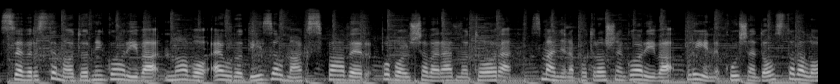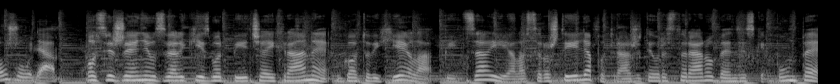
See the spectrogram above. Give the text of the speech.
Sve vrste motornih goriva, novo Eurodiesel Max Power, poboljšava rad motora, smanjena potrošnja goriva, plin, kućna dostava, lož ulja. Osvježenje uz veliki izbor pića i hrane, gotovih jela, pizza i jela sa roštilja potražite u restoranu benzinske pumpe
